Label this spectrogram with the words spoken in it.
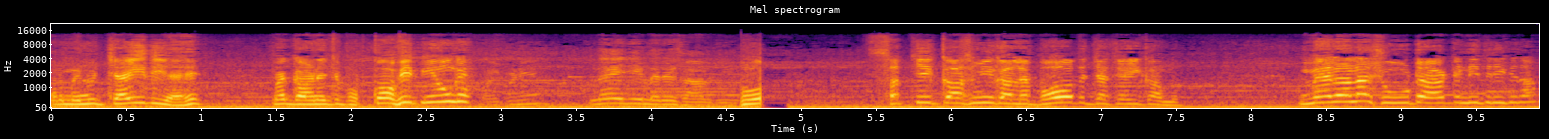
ਪਰ ਮੈਨੂੰ ਚਾਹੀਦੀ ਆ ਇਹ। ਮੈਂ ਗਾਣੇ ਚ ਕਾਫੀ ਪੀਓਗੇ? ਨਹੀਂ ਜੀ ਮੇਰੇ ਸਾਹਿਬ ਜੀ। ਸੱਚੀ ਕਸਮੀ ਗੱਲ ਹੈ ਬਹੁਤ ਜਚਿਆ ਹੀ ਕੰਮ। ਮੇਰਾ ਨਾ ਸ਼ੂਟ ਆ ਕਿੰਨੀ ਤਰੀਕ ਦਾ?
